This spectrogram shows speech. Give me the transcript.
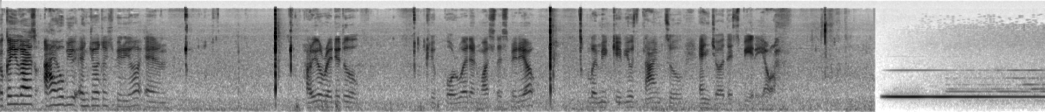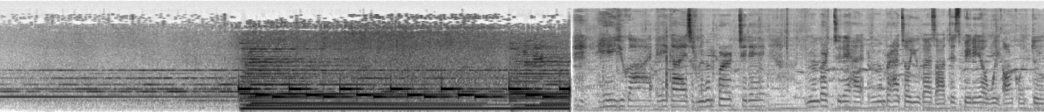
Okay you guys, I hope you enjoyed this video and are you ready to keep forward and watch this video? Let me give you time to enjoy this video. Today, remember today, I remember I told you guys uh, this video we are going to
